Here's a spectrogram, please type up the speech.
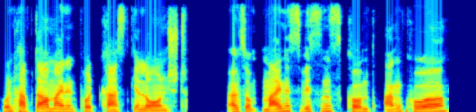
und habe da meinen Podcast gelauncht. Also meines Wissens kommt Anchor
